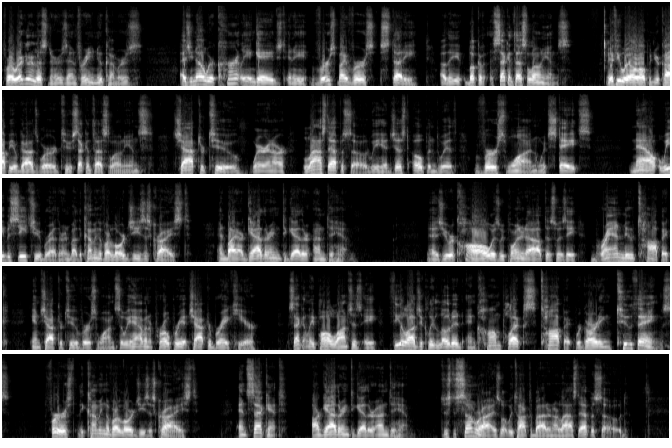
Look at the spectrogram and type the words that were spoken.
For our regular listeners and for any newcomers, as you know, we're currently engaged in a verse by verse study of the book of Second Thessalonians. If you will, open your copy of God's Word to Second Thessalonians chapter 2, where in our last episode we had just opened with verse 1, which states, Now we beseech you, brethren, by the coming of our Lord Jesus Christ, and by our gathering together unto him. As you recall, as we pointed out, this was a brand new topic in chapter 2, verse 1, so we have an appropriate chapter break here. Secondly, Paul launches a theologically loaded and complex topic regarding two things. First, the coming of our Lord Jesus Christ, and second, our gathering together unto him. Just to summarize what we talked about in our last episode,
